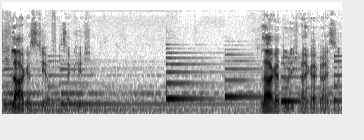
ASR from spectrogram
dich lagerst hier auf dieser Kirche. Lager du dich, Heiliger Geist, und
